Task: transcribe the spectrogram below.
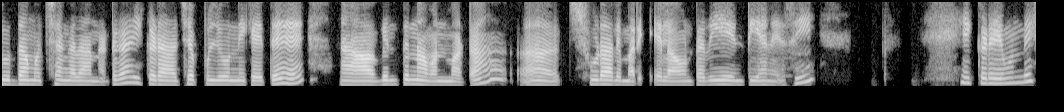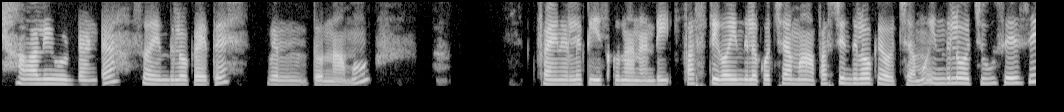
చూద్దాం వచ్చాం కదా అన్నట్టుగా ఇక్కడ చెప్పులు చూడనీకైతే అయితే వెళ్తున్నాం అనమాట చూడాలి మరి ఎలా ఉంటుంది ఏంటి అనేసి. ఇక్కడ ఏముంది హాలీవుడ్ అంట. సో ఇందులోకైతే వెళ్తున్నాము. ఫైనల్లీ తీసుకున్నానండి. ఫస్ట్ ఇగో ఇందులోకి వచ్చామా ఫస్ట్ ఇందులోకే వచ్చాము. ఇందులో చూసేసి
